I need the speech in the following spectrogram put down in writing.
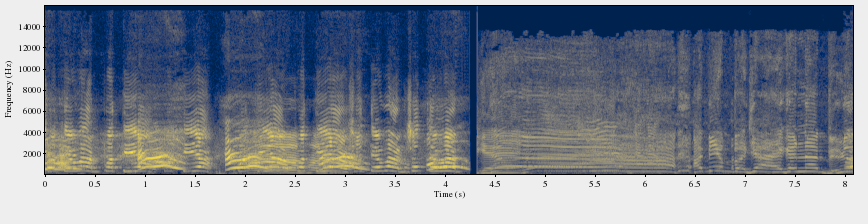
सत्यवान पतिया पतिया सत्यवान अभी मज़ा आएगा ना भिड़ो।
